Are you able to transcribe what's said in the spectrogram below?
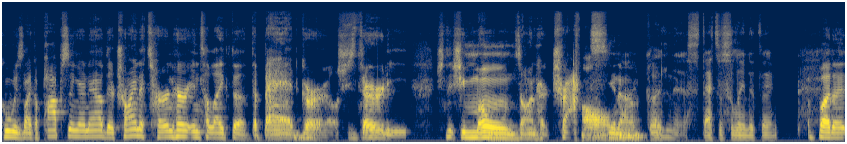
who is like a pop singer now, they're trying to turn her into like the the bad girl. She's dirty. She, she moans on her tracks, oh you my know. goodness, that's a Selena thing. But uh,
